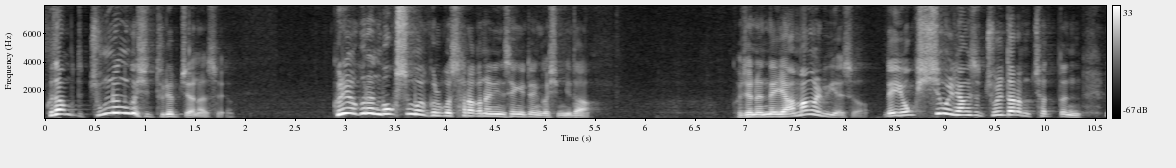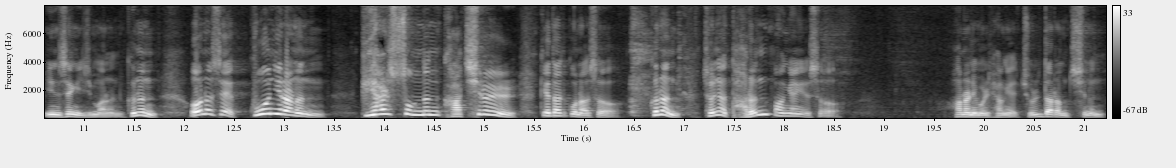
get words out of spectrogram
그다음부터 죽는 것이 두렵지 않았어요. 그래요. 그는 목숨을 걸고 살아가는 인생이 된 것입니다. 그전엔 내 야망을 위해서, 내 욕심을 향해서 줄다름 쳤던 인생이지만은 그는 어느새 구원이라는 비할 수 없는 가치를 깨닫고 나서 그는 전혀 다른 방향에서 하나님을 향해 줄다름 치는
